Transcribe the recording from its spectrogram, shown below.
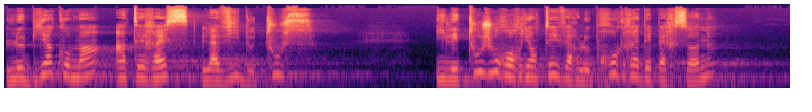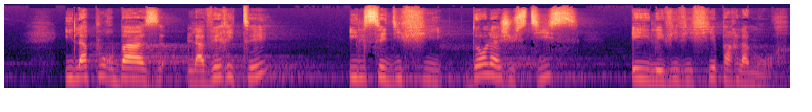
Le bien commun intéresse la vie de tous. Il est toujours orienté vers le progrès des personnes. Il a pour base la vérité. Il s'édifie dans la justice et il est vivifié par l'amour.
